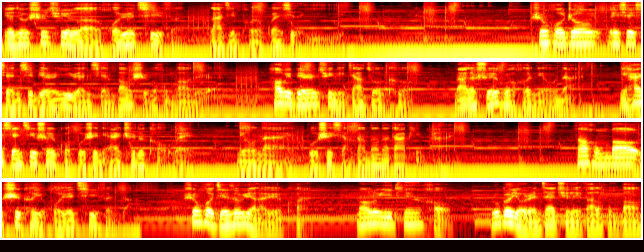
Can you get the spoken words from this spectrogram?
也就失去了活跃气氛。拉近朋友关系的意义。生活中那些嫌弃别人一元钱包十个红包的人，好比别人去你家做客，买了水果和牛奶，你还嫌弃水果不是你爱吃的口味，牛奶不是响当当的大品牌。发红包是可以活跃气氛的，生活节奏越来越快，忙碌一天后，如果有人在群里发了红包，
